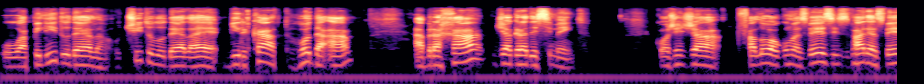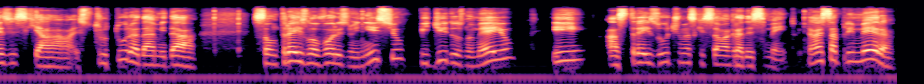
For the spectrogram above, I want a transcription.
o apelido dela, o título dela é Birkat Roda'a, a brachá de agradecimento. Como a gente já falou algumas vezes, várias vezes, que a estrutura da Amidá são três louvores no início, pedidos no meio e as três últimas que são agradecimento. Então essa primeira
